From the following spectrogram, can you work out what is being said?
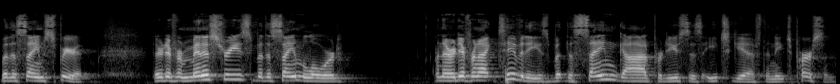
but the same Spirit. There are different ministries, but the same Lord. And there are different activities, but the same God produces each gift in each person.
